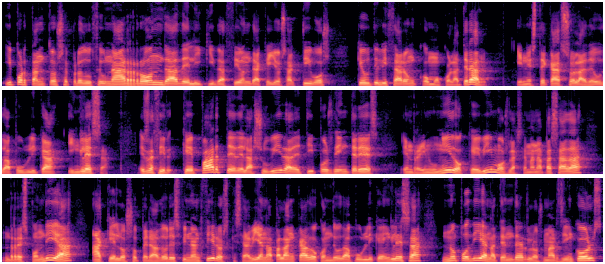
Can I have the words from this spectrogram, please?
y por tanto se produce una ronda de liquidación de aquellos activos que utilizaron como colateral, en este caso la deuda pública inglesa. Es decir, que parte de la subida de tipos de interés en Reino Unido que vimos la semana pasada respondía a que los operadores financieros que se habían apalancado con deuda pública inglesa no podían atender los margin calls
